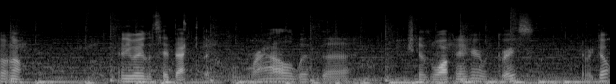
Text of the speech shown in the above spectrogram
Don't know. Anyway, let's head back to the corral with, uh, she comes walking in here with Grace. There we go.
